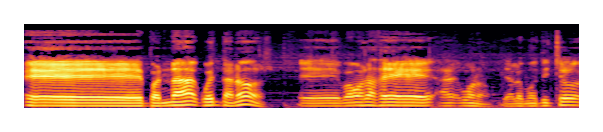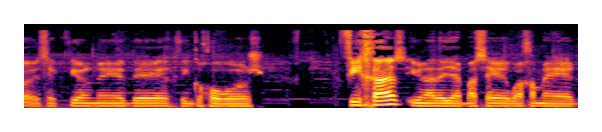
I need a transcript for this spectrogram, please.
eh, pues nada, cuéntanos. Eh, vamos a hacer, ah, bueno, ya lo hemos dicho, secciones de cinco juegos fijas y una de ellas va a ser Warhammer,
